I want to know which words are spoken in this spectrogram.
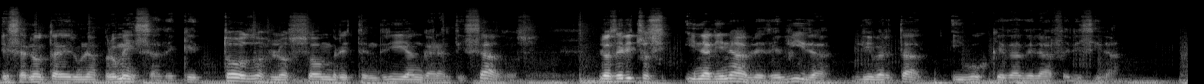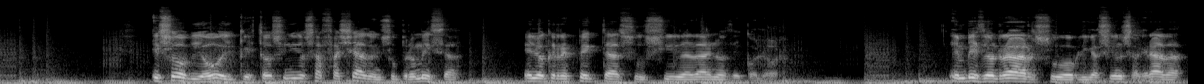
Esa nota era una promesa de que todos los hombres tendrían garantizados los derechos inalienables de vida, libertad y búsqueda de la felicidad. Es obvio hoy que Estados Unidos ha fallado en su promesa en lo que respecta a sus ciudadanos de color. En vez de honrar su obligación sagrada,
